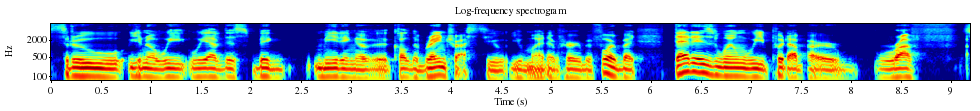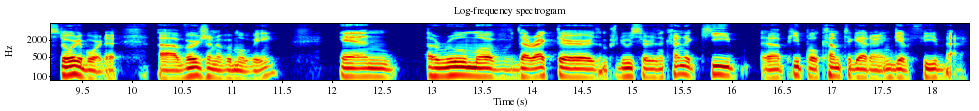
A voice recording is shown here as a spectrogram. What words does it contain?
through, you know, we we have this big meeting of uh, called the Brain Trust. You you might have heard before, but that is when we put up our rough storyboard uh, version of a movie, and a room of directors and producers and kind of key uh, people come together and give feedback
